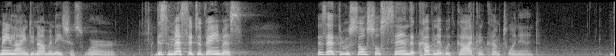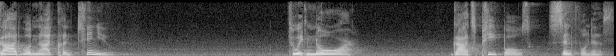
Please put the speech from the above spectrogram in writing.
Mainline denominations were. This message of Amos is that through social sin, the covenant with God can come to an end. God will not continue to ignore God's people's sinfulness.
